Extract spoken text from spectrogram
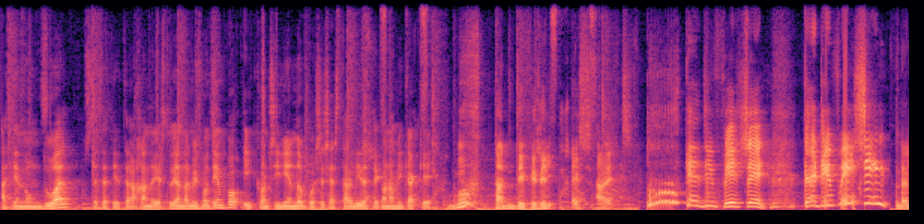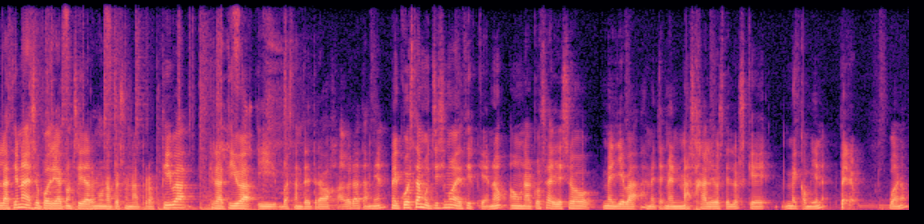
haciendo un dual, es decir, trabajando y estudiando al mismo tiempo y consiguiendo pues esa estabilidad económica que, tan difícil es a veces. ¡Qué difícil! ¡Qué difícil! En relación a eso podría considerarme una persona proactiva, creativa y bastante trabajadora también. Me cuesta muchísimo decir que no a una cosa y eso me lleva a meterme en más jaleos de los que me conviene. Pero, bueno,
